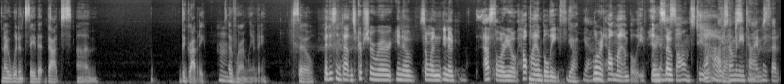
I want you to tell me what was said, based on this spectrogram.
And I wouldn't say that that's um, the gravity of where I'm landing. So But isn't that in scripture where, you know, someone, you know, asks the Lord, you know, help my unbelief. yeah, Yeah. Lord, help my unbelief. And And so the Psalms too. like so many times that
